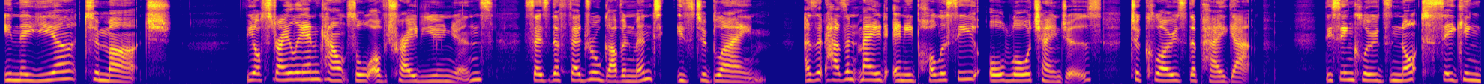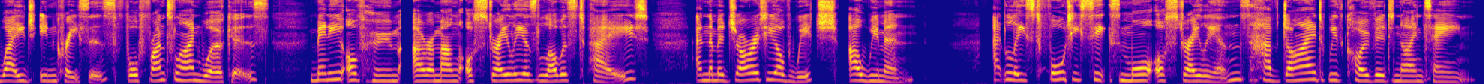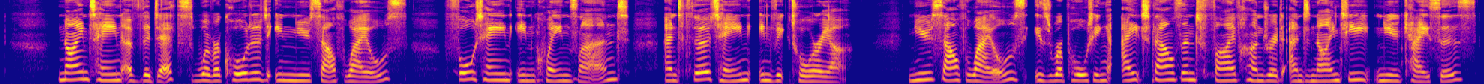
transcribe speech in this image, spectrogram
in the year to March. The Australian Council of Trade Unions says the federal government is to blame, as it hasn't made any policy or law changes to close the pay gap. This includes not seeking wage increases for frontline workers many of whom are among Australia's lowest paid, and the majority of which are women. At least 46 more Australians have died with COVID 19. 19 of the deaths were recorded in New South Wales, 14 in Queensland, and 13 in Victoria. New South Wales is reporting 8,590 new cases,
